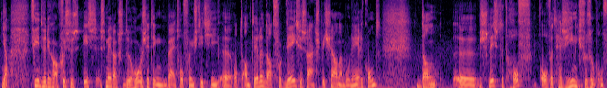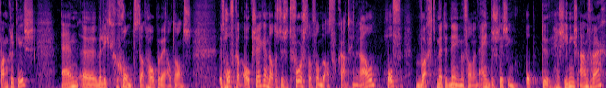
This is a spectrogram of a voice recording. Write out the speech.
Ja, 24 augustus is smiddags de hoorzitting bij het Hof van Justitie uh, op de Antillen... dat voor deze zaak speciaal naar Bonaire komt. Dan uh, beslist het Hof of het herzieningsverzoek ontvankelijk is... en uh, wellicht gegrond, dat hopen wij althans. Het Hof kan ook zeggen, en dat is dus het voorstel van de advocaat-generaal... Hof wacht met het nemen van een eindbeslissing op de herzieningsaanvraag...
